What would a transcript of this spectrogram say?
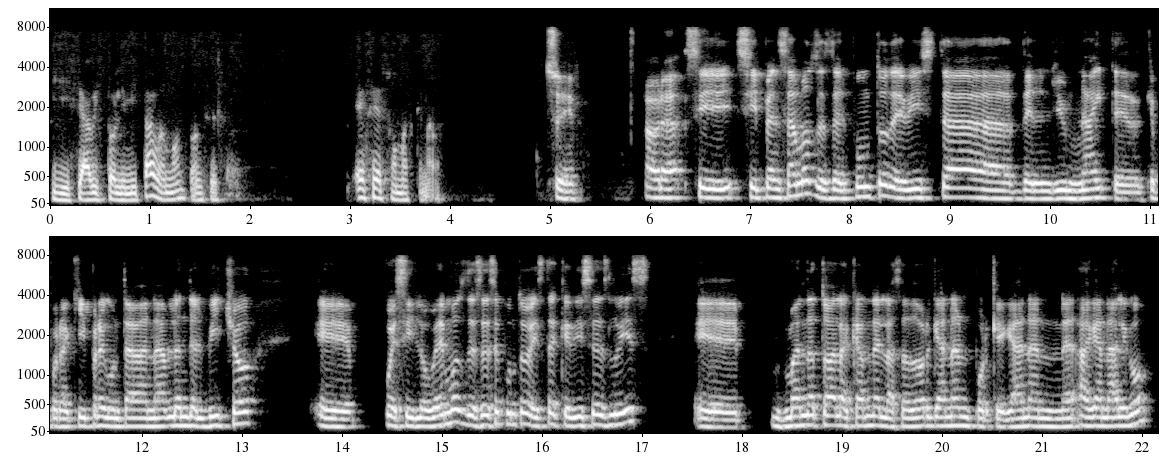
y se ha visto limitado, ¿no? Entonces, es eso más que nada. Sí. Ahora, si, si pensamos desde el punto de vista del United, que por aquí preguntaban, hablan del bicho, eh, pues si lo vemos desde ese punto de vista que dices, Luis, eh, manda toda la carne al asador, ganan porque ganan, hagan algo.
